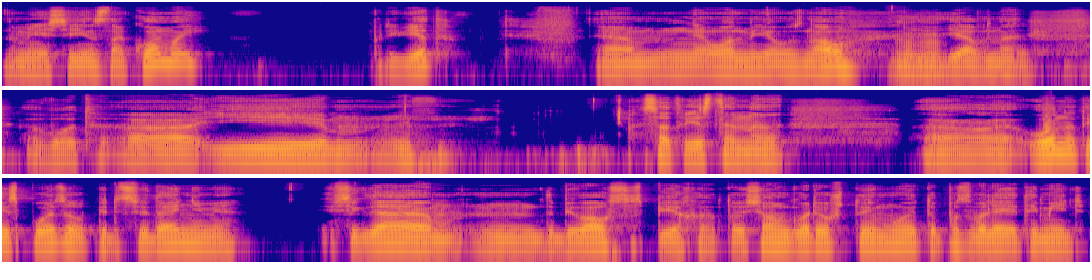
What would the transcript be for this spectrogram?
У меня есть один знакомый, привет, он меня узнал Ага. явно, вот, а, и, соответственно, а, он это использовал перед свиданиями и всегда добивался успеха. То есть он говорил, что ему это позволяет иметь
